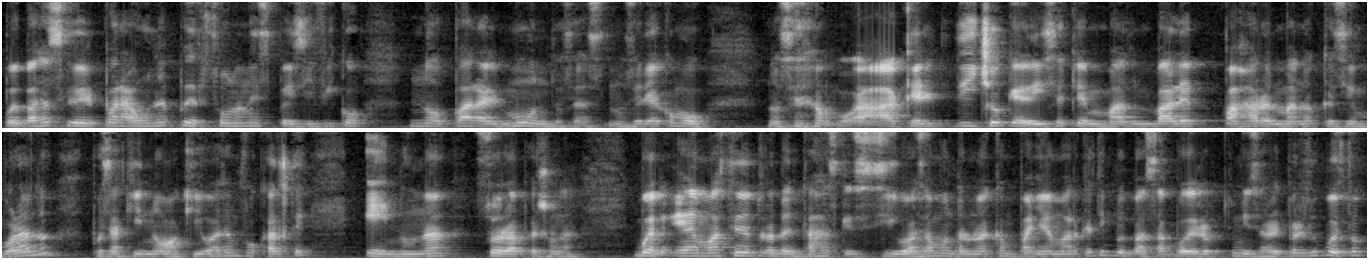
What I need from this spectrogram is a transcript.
pues vas a escribir para una persona en específico, no para el mundo. O sea, no sería como, no sé, aquel dicho que dice que más vale pájaro en mano que 100 volando. Pues aquí no, aquí vas a enfocarte en una sola persona. Bueno, y además tiene otras ventajas que si vas a montar una campaña de marketing, pues vas a poder optimizar el presupuesto,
